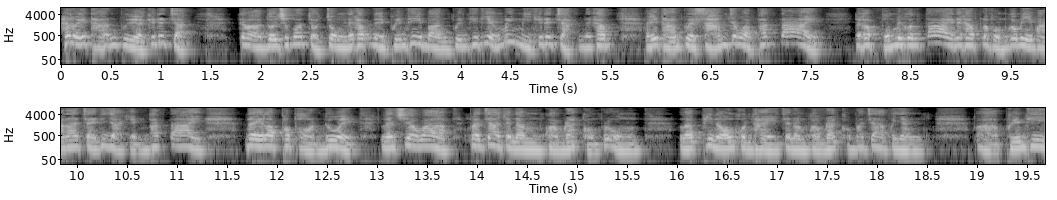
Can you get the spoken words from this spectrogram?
ให้เราอธิษฐานเผื่อคริสตจักร โดยเฉพาะเจาะจงนะครับในพื้นที่บางพื้นที่ที่ยังไม่มีคริสตจักรนะครับอธิษฐานเผื่อสามจังหวัดภาคใต้นะครับผมเป็นคนใต้นะครับแล้วผมก็มีภาระใจที่อยากเห็นภาคใต้ ได้รับพระพรด้วย และเชื่อว่าพระเจ้าจะนำความรักของพระองค์ และพี่น้องคนไทยจะนำความรักของพระเจ้าไปยังพื้นที่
